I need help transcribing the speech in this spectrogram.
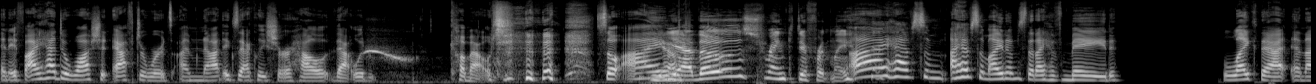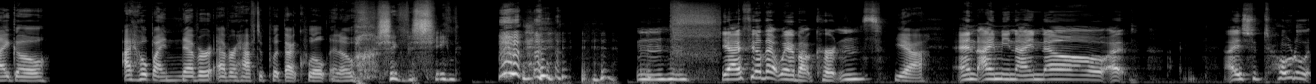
And if I had to wash it afterwards, I'm not exactly sure how that would come out. so I Yeah. Yeah, those shrink differently. I have some I have some items that I have made like that and I go I hope I never ever have to put that quilt in a washing machine. hmm Yeah, I feel that way about curtains. Yeah. And I mean, I know I, I should totally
